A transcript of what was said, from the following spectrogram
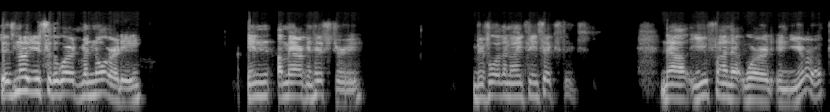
There's no use of the word minority in American history before the 1960s. Now, you find that word in Europe,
